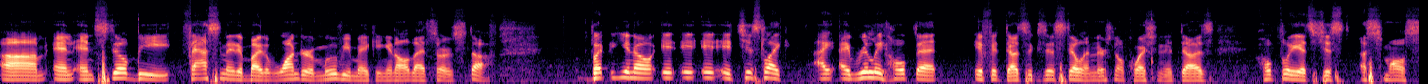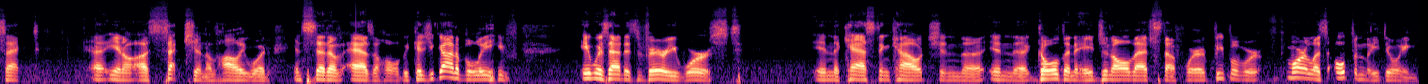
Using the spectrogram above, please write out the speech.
Um, and and still be fascinated by the wonder of movie making and all that sort of stuff. But you know, it, it, it it's just like I, I really hope that if it does exist still, and there's no question it does, hopefully it's just a small sect, uh, you know, a section of Hollywood instead of as a whole. Because you got to believe it was at its very worst in the casting couch and the in the golden age and all that stuff, where people were more or less openly doing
